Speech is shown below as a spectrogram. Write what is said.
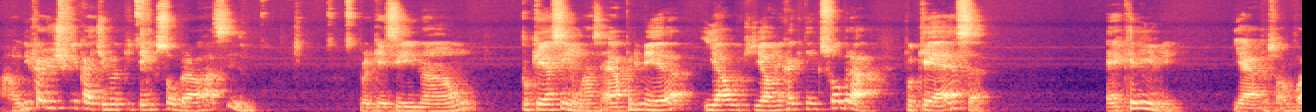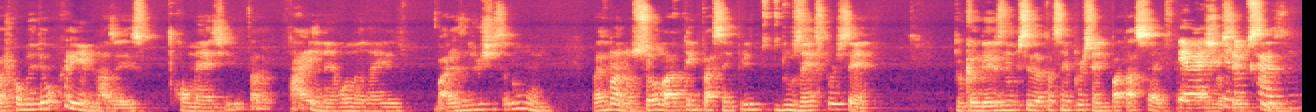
A única justificativa que tem que sobrar é o racismo. Porque se não. Porque assim, é a primeira e a, e a única que tem que sobrar. Porque essa é crime. E aí a pessoa não pode cometer um crime. Às vezes comete e tá, tá aí, né? Rolando aí várias injustiças no mundo. Mas, mano, o seu lado tem que estar sempre 200%. Porque o deles não precisa estar 100% pra estar certo. tá eu acho que Você no precisa. caso,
